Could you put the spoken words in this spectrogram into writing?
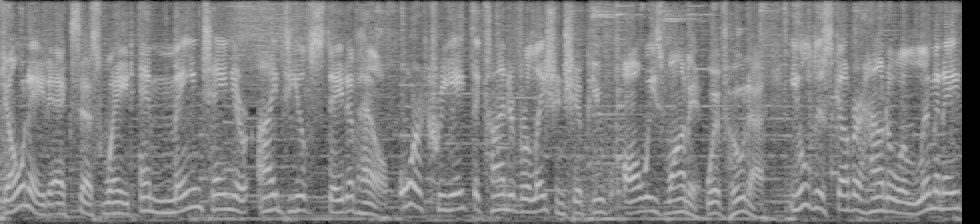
Donate excess weight and maintain your ideal state of health or create the kind of relationship you've always wanted. With Huna, you'll discover how to eliminate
